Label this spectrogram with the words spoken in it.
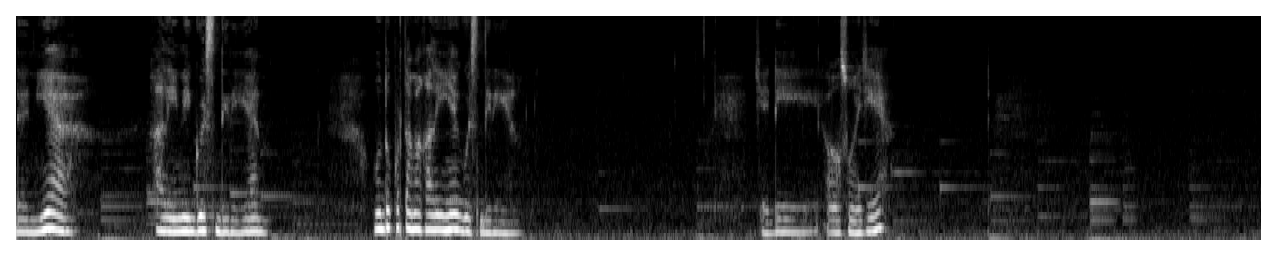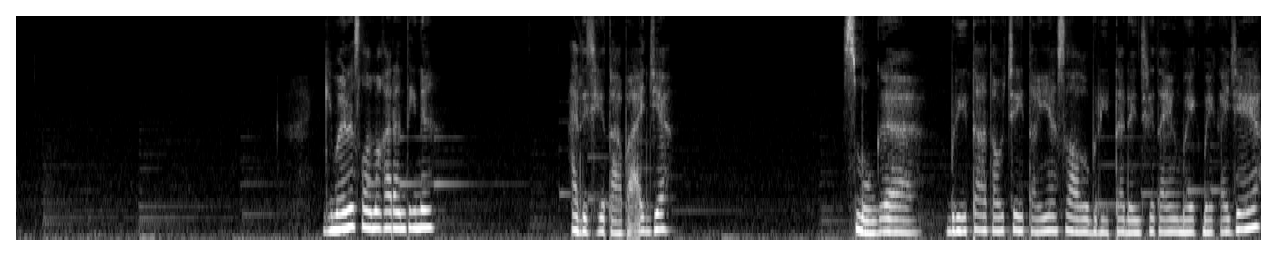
Dan ya, kali ini gue sendirian. Untuk pertama kalinya gue sendirian. Jadi langsung aja ya. Gimana selama karantina? Ada cerita apa aja? Semoga berita atau ceritanya selalu berita dan cerita yang baik-baik aja ya.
